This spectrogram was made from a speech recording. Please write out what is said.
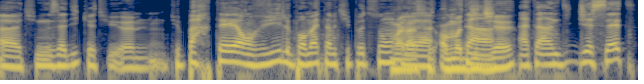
euh, tu nous as dit que tu, euh, tu partais en ville pour mettre un petit peu de son. Voilà, Euh, en mode DJ. Ah, t'as un DJ set,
